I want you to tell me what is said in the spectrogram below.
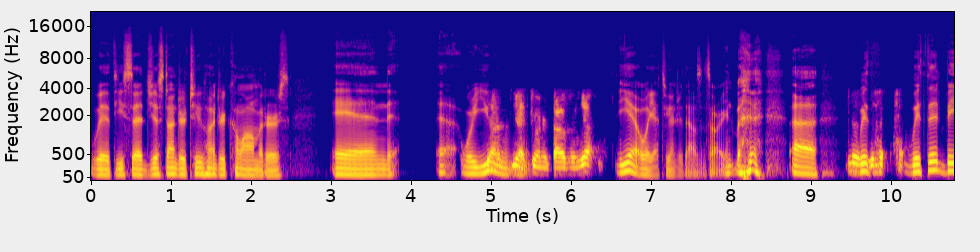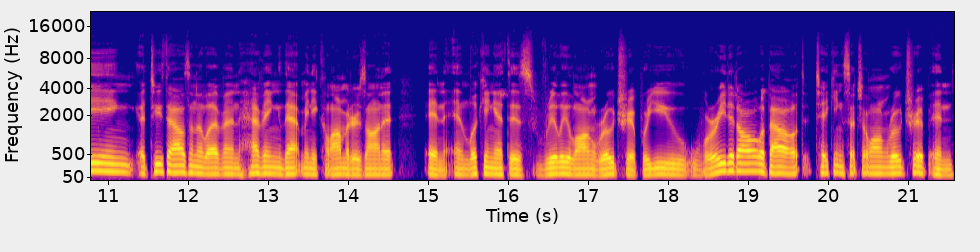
with you said just under 200 kilometers, and uh, were you? Yeah, yeah 200,000. Yeah. Yeah. Oh, yeah, 200,000. Sorry, uh, with with it being a 2011, having that many kilometers on it, and and looking at this really long road trip, were you worried at all about taking such a long road trip and?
